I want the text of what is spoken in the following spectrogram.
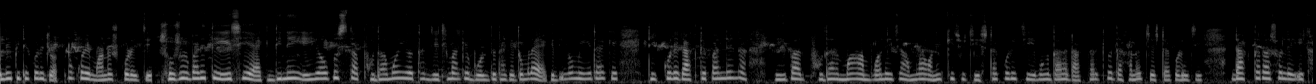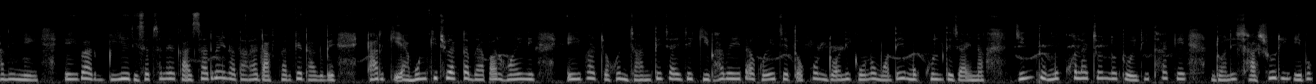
কোলে পিঠে করে যত্ন করে মানুষ করেছে। শ্বশুর বাড়িতে এসে একদিনেই এই অবস্থা। ফুদাময়ী তার জেঠিমাকে বলতে থাকে, তোমরা একদিনও মেয়েটাকে ঠিক করে রাখতে পারলে না? এইবার ফুদার মা বলে যে, আমরা অনেক কিছু চেষ্টা করেছি এবং তারা ডাক্তারকেও দেখানোর চেষ্টা করেছি। ডাক্তার আসলে এখানে নেই। এইবার বিয়ে রিসেপশনের কাজ সারবেই না, তারা ডাক্তারকে ডাকবে। আর কি, এমন কিছু একটা ব্যাপার হয়নি। এইবার যখন জানতে চাই যে, কীভাবে এটা হয়েছে, তখন ডলি কোনো মতেই মুখ খুলতে চায় না। কিন্তু মুখ খোলার জন্য তৈরি থাকে ডলির শাশুড়ি এবং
